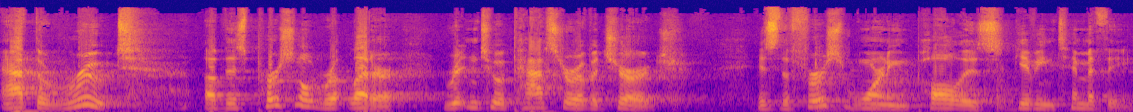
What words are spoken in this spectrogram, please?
at the root of this personal letter written to a pastor of a church is the first warning Paul is giving Timothy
